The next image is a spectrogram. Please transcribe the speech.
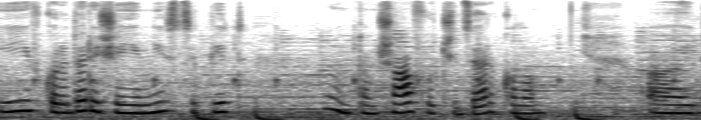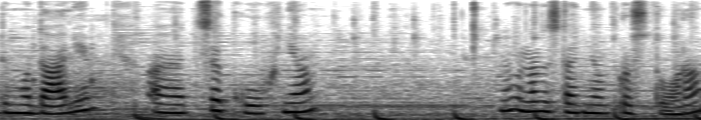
і в коридорі ще є місце під ну, там, шафу чи дзеркало. Йдемо далі. Це кухня. Ну, вона достатньо простора.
